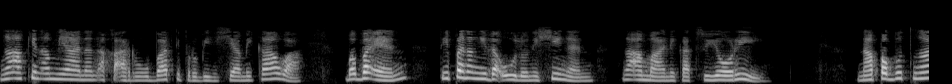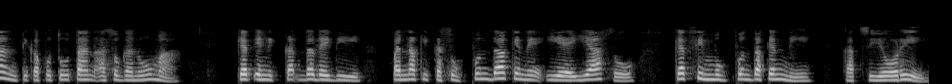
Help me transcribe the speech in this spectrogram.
nga akin amyanan akaaruba ti probinsya Mikawa, babaen ti panangidaulo ni Shingen nga ama ni Katsuyori. Napabutngan ti kapututan asuganuma, ket inikat da di panakikasugpunda kini Ieyasu, ket simugpunda ken ni Katsuyori.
